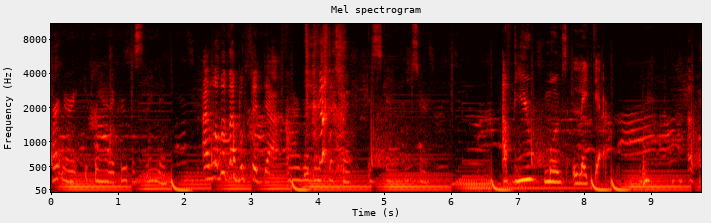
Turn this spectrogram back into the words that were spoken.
partner if we had a group assignment. I love that that book said death. Our relationship is getting closer. A few months later. Okay.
